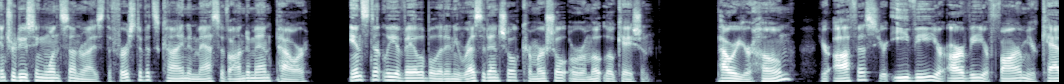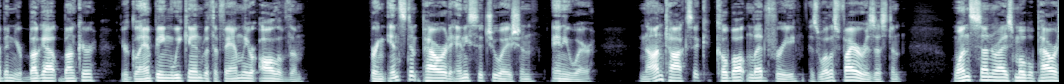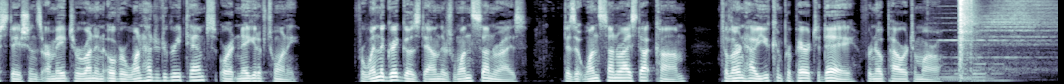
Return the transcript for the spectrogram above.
Introducing One Sunrise, the first of its kind in massive on demand power instantly available at any residential, commercial, or remote location. Power your home, your office, your EV, your RV, your farm, your cabin, your bug out bunker, your glamping weekend with the family, or all of them. Bring instant power to any situation, anywhere. Non toxic, cobalt and lead free, as well as fire resistant, one Sunrise mobile power stations are made to run in over 100 degree temps or at negative 20. For when the grid goes down, there's one Sunrise. Visit onesunrise.com to learn how you can prepare today for no power tomorrow.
